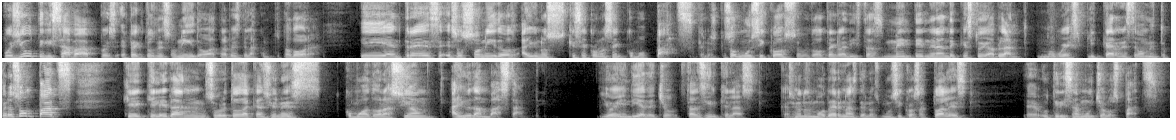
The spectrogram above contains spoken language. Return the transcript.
pues yo utilizaba pues efectos de sonido a través de la computadora. Y entre esos sonidos hay unos que se conocen como pads, que los que son músicos, sobre todo tecladistas, me entenderán de qué estoy hablando. No voy a explicar en este momento, pero son pads que, le dan, sobre todo a canciones como adoración, ayudan bastante. Y hoy en día, de hecho, está decir que las canciones modernas de los músicos actuales eh, utilizan mucho los pads.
